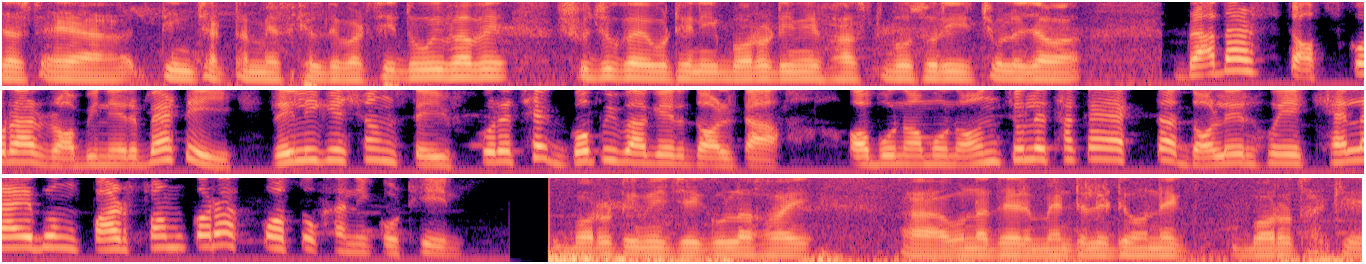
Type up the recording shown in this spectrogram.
জাস্ট তিন চারটা ম্যাচ খেলতে পারছি। তো ওইভাবে সুযোগ হয়ে ওঠেনি বড় টিমে ফার্স্ট বছরই চলে যাওয়া। ব্রাদার্স টপ স্কোরার রবিনের ব্যাটেই রেলিগেশন সেভ করেছে গোপীবাগের দলটা। অবনমন অঞ্চলে থাকা একটা দলের হয়ে খেলা এবং পারফর্ম করা কতখানি কঠিন? বড় টিমে যেগুলো হয় ওনাদের মেন্টালিটি অনেক বড় থাকে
